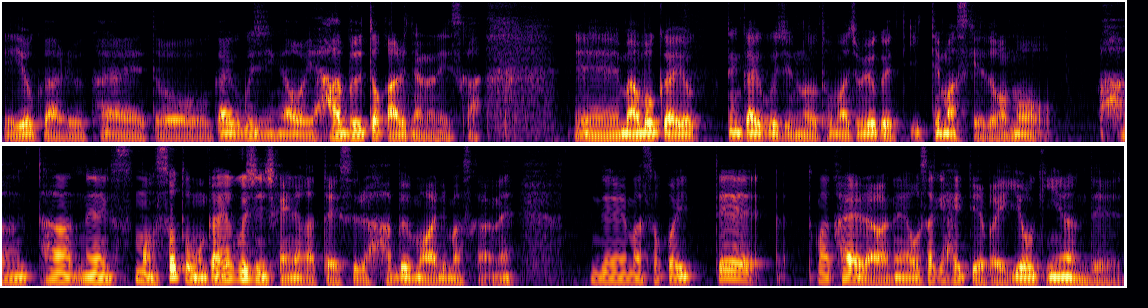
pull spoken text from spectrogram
よくある、えーと外国人が多いハブとかあるじゃないですか。えー、まあ僕はよ、外国人の友達もよく言ってますけども、たね、もう外も外国人しかいなかったりするハブもありますからね。で、まあそこ行って、まあ彼らはね、お酒入ってれば陽気になんで、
